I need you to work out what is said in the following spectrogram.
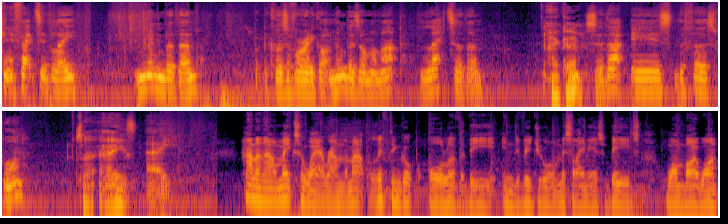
can effectively number them, but because I've already got numbers on my map, letter them. Okay. So that is the first one. So A. Is A. Hannah now makes her way around the map, lifting up all of the individual miscellaneous beads one by one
